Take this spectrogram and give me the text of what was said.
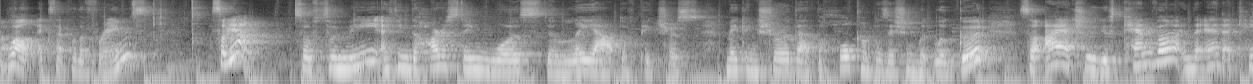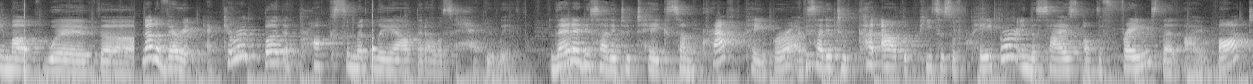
well, except for the frames. So yeah, so for me, I think the hardest thing was the layout of pictures, making sure that the whole composition would look good. So I actually used Canva. In the end, I came up with uh, not a very accurate, but approximate layout that I was happy with. Then I decided to take some craft paper. I decided to cut out the pieces of paper in the size of the frames that I bought.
